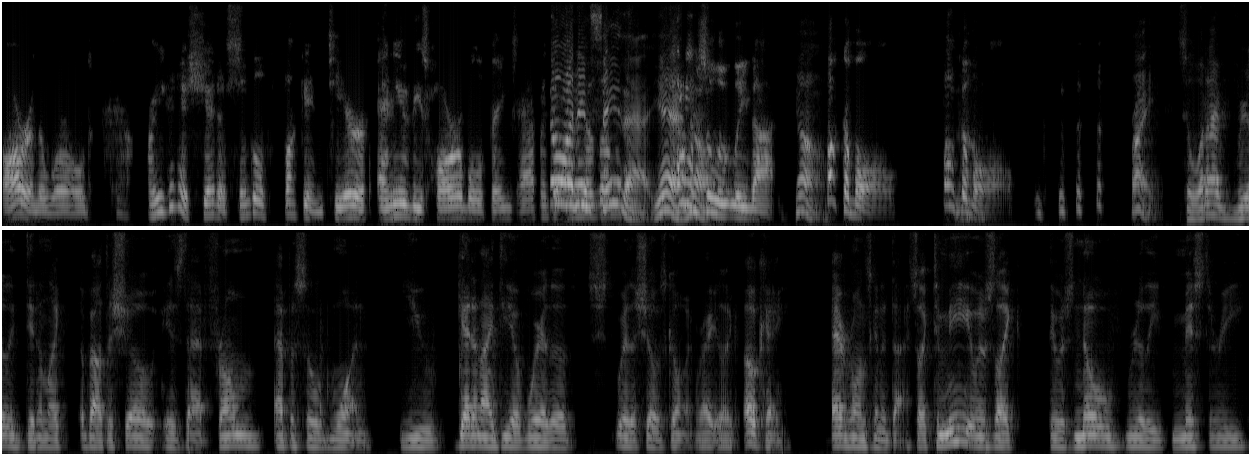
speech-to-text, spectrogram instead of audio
are in the world, are you going to shed a single fucking tear if any of these horrible things happen? to no, I didn't of them? say that. Yeah, no, Absolutely not. no, Fuck them all. Fuck them all. right. So what I really didn't like about the show is that from episode 1, you get an idea of where the where the show's going, right? You're like, okay, everyone's going to die. So like to me it was like there was no really mystery,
